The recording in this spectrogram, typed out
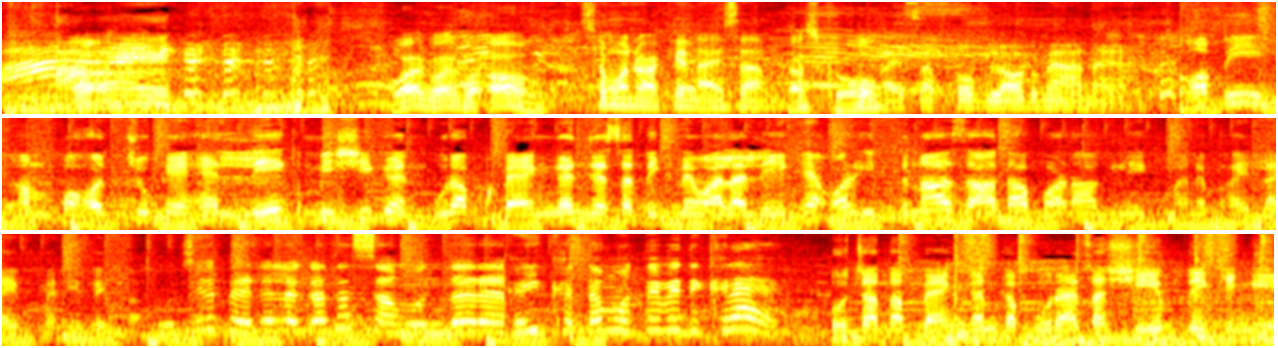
Hi. Hi. What? What? what? Oh, someone recognized them. that's cool. भाई सबको ब्लॉग में आना है तो अभी हम पहुँच चुके हैं लेक मिशिगन पूरा बैंगन जैसा दिखने वाला लेक है और इतना ज़्यादा बड़ा लेक मैंने भाई लाइफ में नहीं देखा मुझे पहले लगा था समुंदर है कहीं खत्म होते हुए दिख रहा है सोचा था बैंगन का पूरा ऐसा शेप देखेंगे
